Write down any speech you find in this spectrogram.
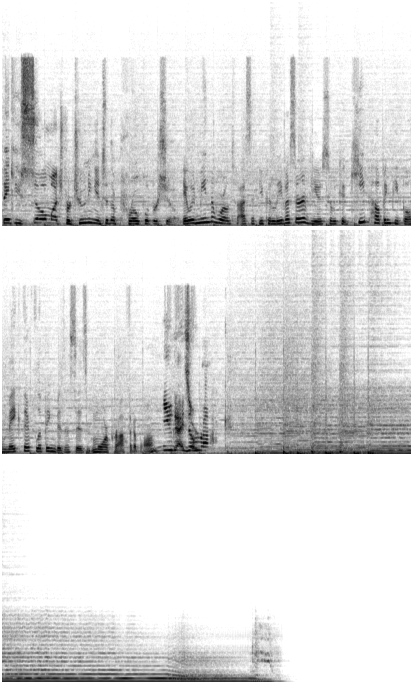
Thank you so much for tuning into the Pro Flipper Show. It would mean the world to us if you could leave us a review so we could keep helping people make their flipping businesses more profitable. You guys are rock.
